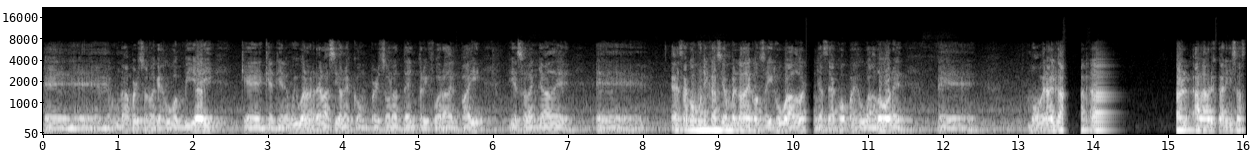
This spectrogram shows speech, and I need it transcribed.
eh, es una persona que jugó en BA, que, tiene muy buenas relaciones con personas dentro y fuera del país y eso le añade eh, esa comunicación, ¿verdad? De conseguir jugadores, ya sea copas de jugadores, eh, mover al, a, la organización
